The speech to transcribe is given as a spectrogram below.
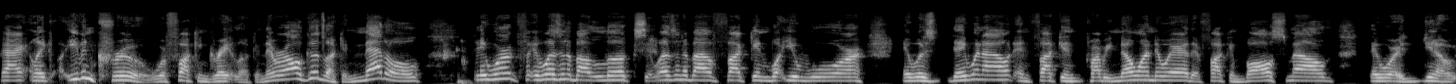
back like even Crüe were fucking great looking. They were all good looking. Metal, they weren't. It wasn't about looks. It wasn't about fucking what you wore. It was they went out and fucking probably no underwear. Their fucking ball smelled. They were you know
